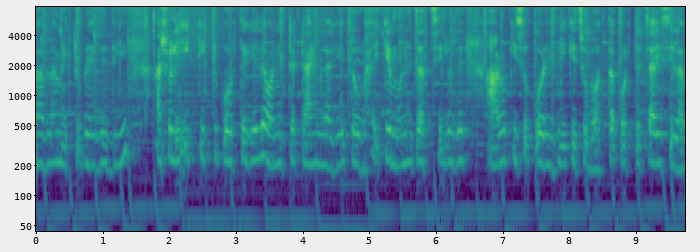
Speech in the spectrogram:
ভাবলাম একটু ভেজে দিই। আসলে একটু একটু করতে গেলে অনেকটা টাইম লাগে। তো ভাইকে মনে চাচ্ছিল যে আরও কিছু করে দিই, কিছু ভর্তা করতে চাইছিলাম,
